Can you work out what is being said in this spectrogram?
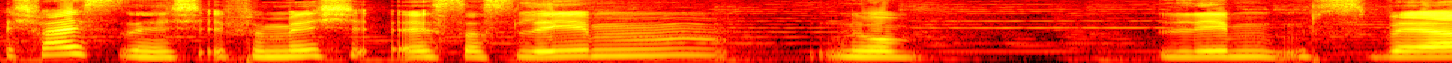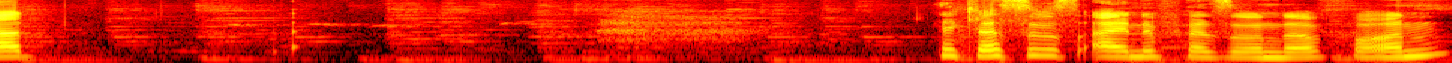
ich weiß nicht, für mich ist das Leben nur lebenswert. Niklas, du bist eine Person davon.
